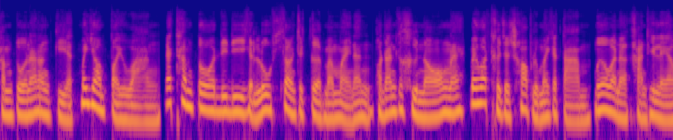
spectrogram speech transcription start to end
ทำตัวน่ารังเกียจไม่ยอมปล่อยวาง และทำตัวดีๆ กับลูกที่กำลังจะเกิดมาใหม่นั่นเพราะนั่นก็คือน้องนะ ไม่ว่าเธอจะชอบหรือไม่ก็ตาม เมื่อวันอังคารที่แล้ว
